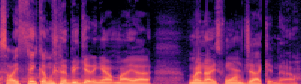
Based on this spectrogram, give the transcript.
So I think I'm gonna be getting out my uh, my nice warm jacket now.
